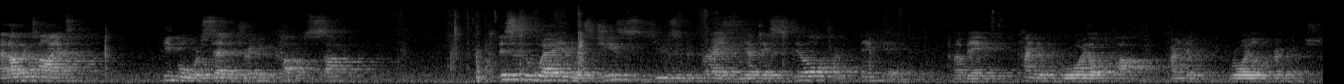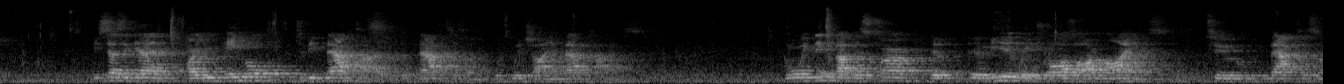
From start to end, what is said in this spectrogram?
At other times, people were said to drink a cup of suffering. This is the way in which Jesus is using the phrase, yet they still are thinking of a kind of royal cup, kind of royal privilege. He says again, Are you able to be baptized with the baptism with which I am baptized? When we think about this term, it, it immediately draws our minds to baptism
